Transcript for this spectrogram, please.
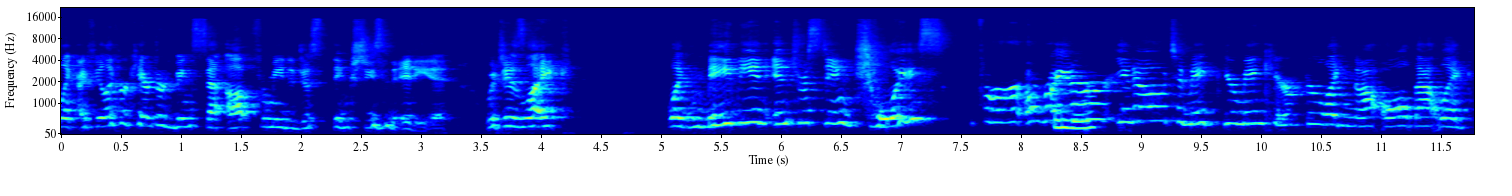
like I feel like her character is being set up for me to just think she's an idiot, which is like like maybe an interesting choice for a writer, you know, to make your main character like not all that like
